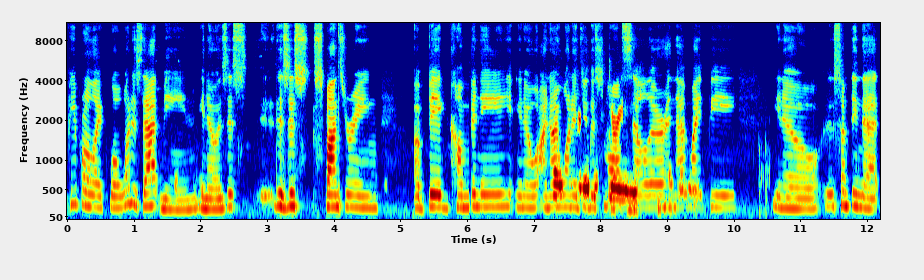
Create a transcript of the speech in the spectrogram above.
people are like, "Well, what does that mean? You know, is this is this sponsoring a big company, you know, and I want to do the small seller, and that might be, you know, something that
